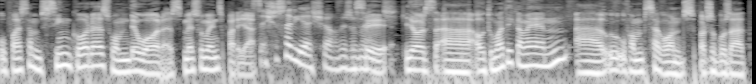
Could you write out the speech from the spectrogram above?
ho fas amb 5 hores o amb 10 hores, més o menys per allà. Això seria això, més o Sí, menys. llavors, uh, automàticament uh, ho fa en segons, per suposat.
